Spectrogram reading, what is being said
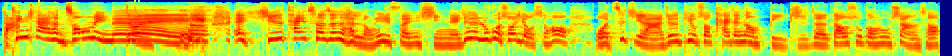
大。听起来很聪明呢。对，哎，其实开车真的很容易分心呢。就是如果说有时候我自己啦，就是譬如说开在那种笔直的高速公路上的时候，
